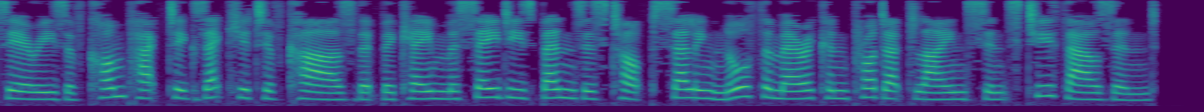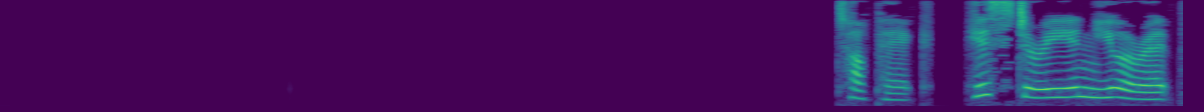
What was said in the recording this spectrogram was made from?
series of compact executive cars that became Mercedes Benz's top selling North American product line since 2000. History in Europe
